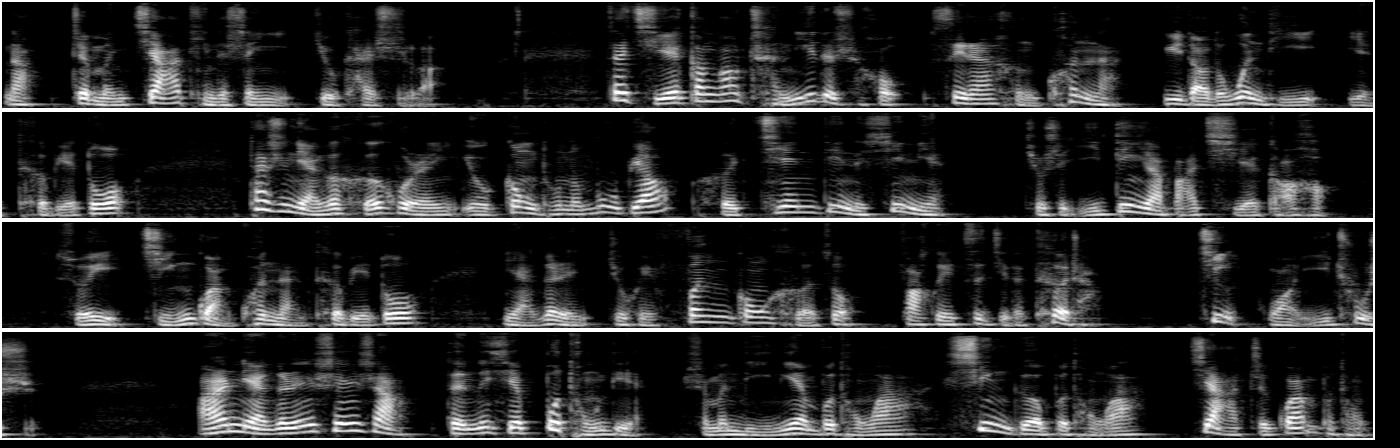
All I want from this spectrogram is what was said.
那这门家庭的生意就开始了。在企业刚刚成立的时候，虽然很困难，遇到的问题也特别多，但是两个合伙人有共同的目标和坚定的信念，就是一定要把企业搞好。所以，尽管困难特别多，两个人就会分工合作，发挥自己的特长，劲往一处使。而两个人身上的那些不同点，什么理念不同啊，性格不同啊，价值观不同，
